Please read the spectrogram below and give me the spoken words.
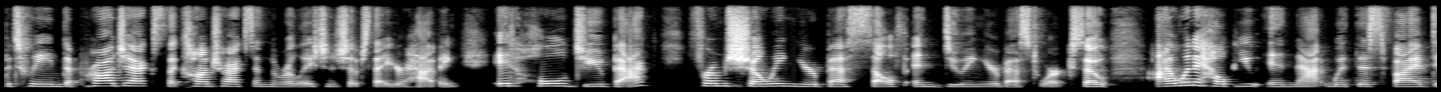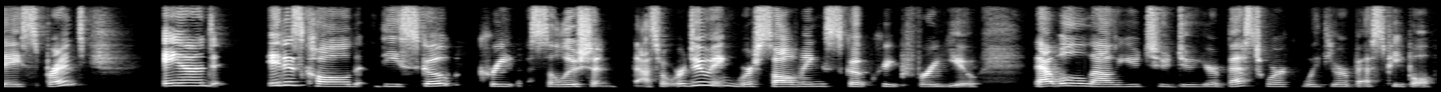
between the projects, the contracts, and the relationships that you're having. It holds you back from showing your best self and doing your best work. So, I want to help you in that with this five day sprint. And it is called the Scope Creep Solution. That's what we're doing. We're solving scope creep for you. That will allow you to do your best work with your best people.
